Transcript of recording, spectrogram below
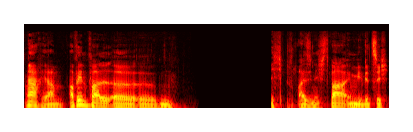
Ach ja, auf jeden Fall, äh, ähm, ich weiß ich nicht, es war irgendwie witzig,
